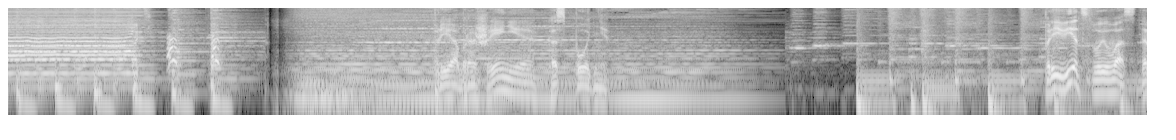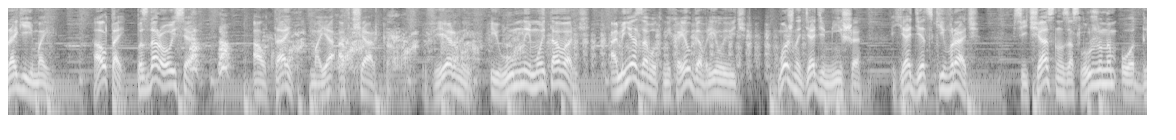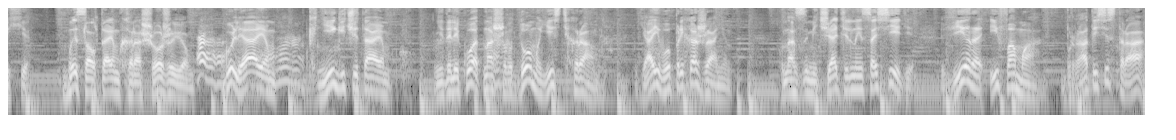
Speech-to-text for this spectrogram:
Преображение Господне. Приветствую вас, дорогие мои. Алтай, поздоровайся. Алтай – моя овчарка. Верный и умный мой товарищ. А меня зовут Михаил Гаврилович. Можно дядя Миша. Я детский врач. Сейчас на заслуженном отдыхе. Мы с Алтаем хорошо живем. Гуляем, книги читаем Недалеко от нашего дома есть храм. Я его прихожанин. У нас замечательные соседи Вера и Фома Брат и сестра.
